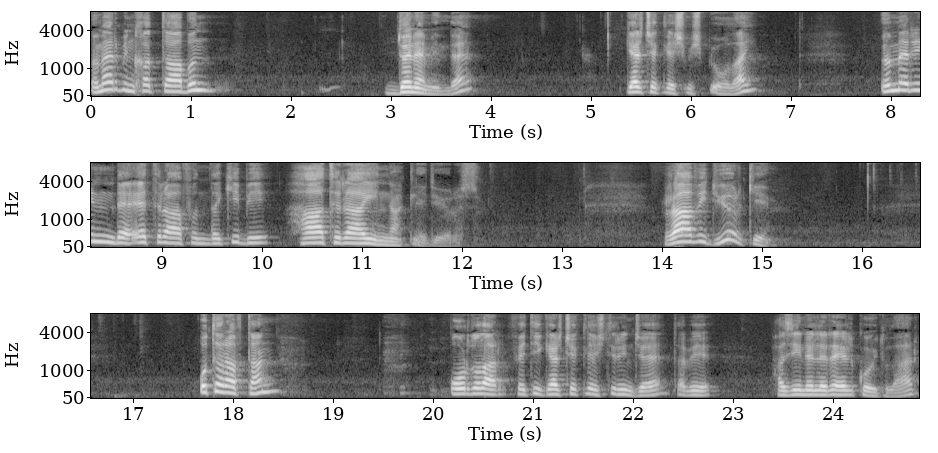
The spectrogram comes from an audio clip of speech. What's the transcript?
Ömer bin Hattab'ın döneminde gerçekleşmiş bir olay. Ömer'in de etrafındaki bir hatırayı naklediyoruz. Ravi diyor ki, o taraftan ordular fethi gerçekleştirince tabi hazinelere el koydular.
